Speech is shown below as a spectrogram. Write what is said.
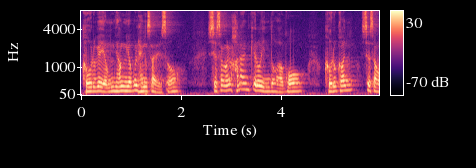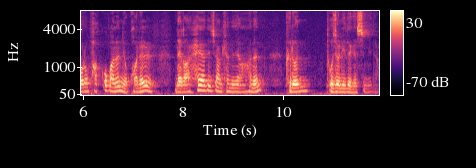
거룩의 영향력을 행사해서 세상을 하나님께로 인도하고 거룩한 세상으로 바꿔가는 역할을 내가 해야 되지 않겠느냐 하는 그런 도전이 되겠습니다.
